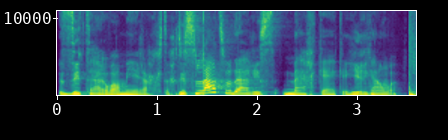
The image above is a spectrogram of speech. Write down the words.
zit daar wat meer achter. Dus laten we daar eens naar kijken. Hier gaan we.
